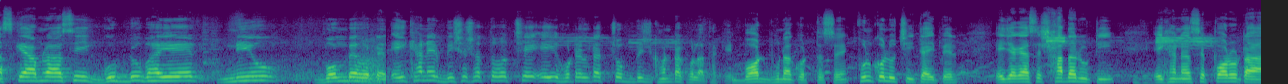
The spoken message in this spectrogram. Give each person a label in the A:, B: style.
A: আজকে আমরা আছি গুড্ডু ভাইয়ের নিউ বোম্বে হোটেল। এইখানের বিশেষত্ব হচ্ছে এই হোটেলটা চব্বিশ ঘণ্টা খোলা থাকে। বট ভুনা করতেছে ফুলকলুচি টাইপের। এই জায়গায় আছে সাদা রুটি এখানে আছে পরোটা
